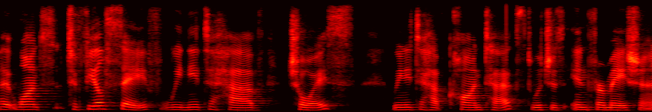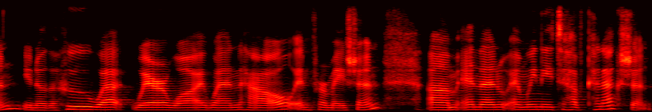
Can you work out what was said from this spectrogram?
it wants to feel safe. We need to have choice we need to have context, which is information, you know, the who, what, where, why, when, how information. Um, and then, and we need to have connection.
